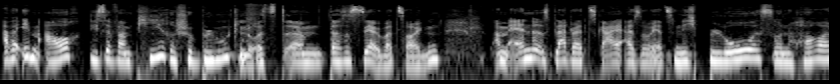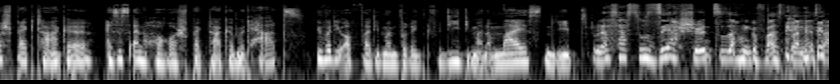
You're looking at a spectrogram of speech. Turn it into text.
Aber eben auch diese vampirische Blutlust, ähm, das ist sehr überzeugend. Am Ende ist Blood Red Sky also jetzt nicht bloß so ein Horrorspektakel, es ist ein Horrorspektakel mit Herz über die Opfer, die man bringt, für die, die man am meisten liebt. Das hast du sehr schön zusammengefasst, Vanessa.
